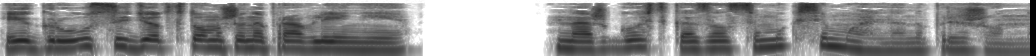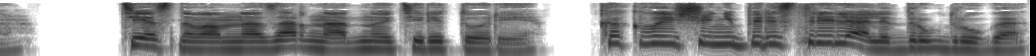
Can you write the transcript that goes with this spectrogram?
и груз идет в том же направлении». Наш гость казался максимально напряженным. Тесно вам, Назар, на одной территории. Как вы еще не перестреляли друг друга?»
